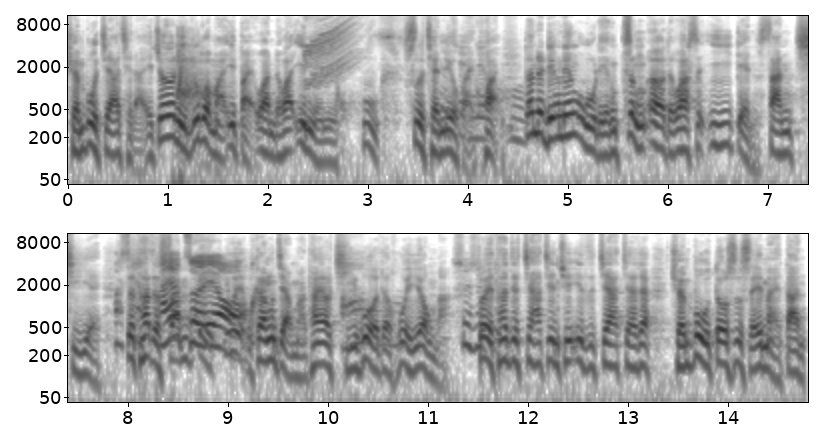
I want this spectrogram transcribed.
全部加起来，也就是说你如果买一百万的话，一年你付四千六百块。但是零零五零正二的话是一点三七，哎，这它的三倍，哦因为我刚刚讲嘛，它要期货的费用嘛，是是是所以它就加进去，一直加加加，全部都是谁买单？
